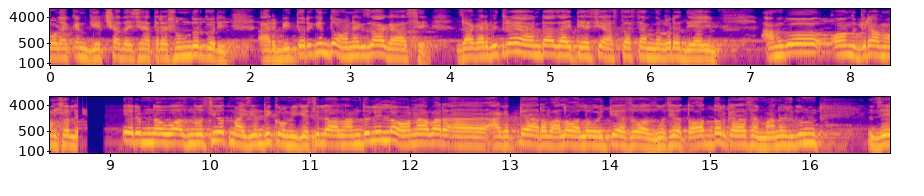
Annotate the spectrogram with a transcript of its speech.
বড় এখন গেট সাজাইছে হেতারা সুন্দর করি। আর ভিতরে কিন্তু অনেক জায়গা আছে জায়গার ভিতরে আমরা যাইতে আসি আস্তে আস্তে আপনার করে দেয়াই আমগো অন গ্রাম অঞ্চলে এরম না ওয়াজ নসিহত মাঝখান থেকে কমে গেছিল। আলহামদুলিল্লাহ অন আবার আহ, আগের থেকে আরও ভালো ভালো হইতে আছে ওয়াজ নসিহত। অর দরকার আছে মানুষগুন যে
